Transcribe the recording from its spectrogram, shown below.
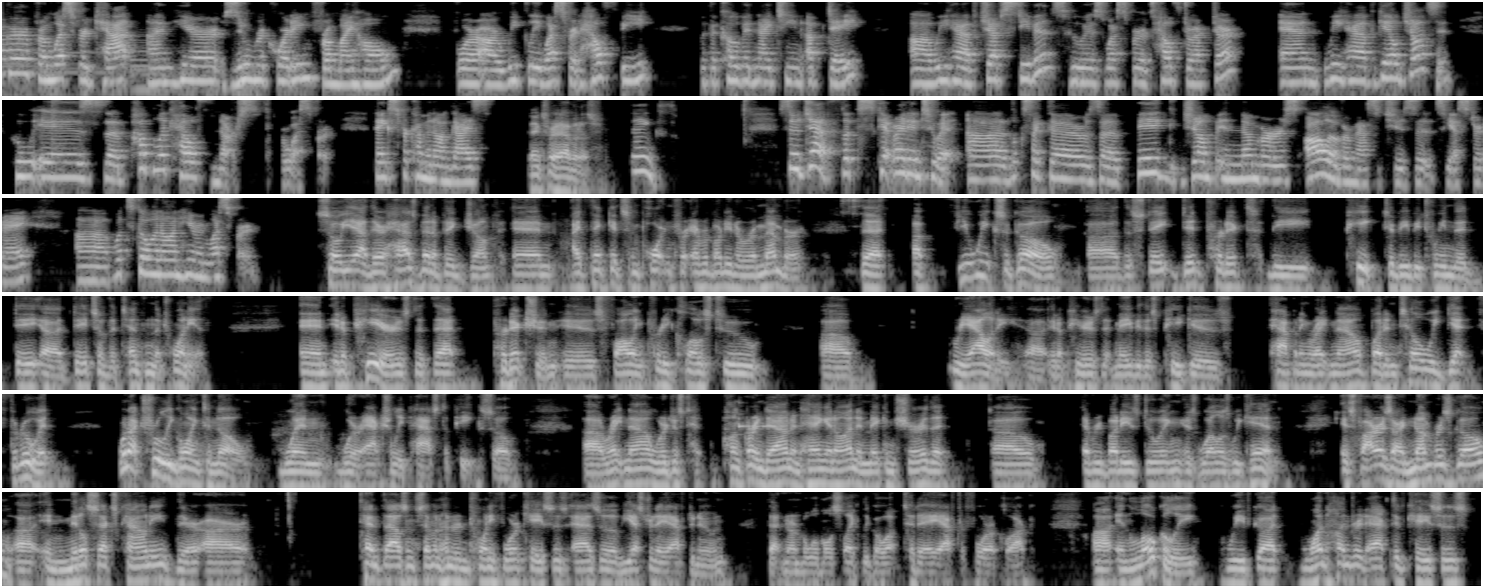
Stocker from Westford CAT. I'm here Zoom recording from my home for our weekly Westford Health Beat with a COVID 19 update. Uh, we have Jeff Stephens, who is Westford's health director, and we have Gail Johnson, who is the public health nurse for Westford. Thanks for coming on, guys. Thanks for having us. Thanks. So, Jeff, let's get right into it. Uh, looks like there was a big jump in numbers all over Massachusetts yesterday. Uh, what's going on here in Westford? So, yeah, there has been a big jump. And I think it's important for everybody to remember that a few weeks ago, uh, the state did predict the peak to be between the day, uh, dates of the 10th and the 20th. And it appears that that prediction is falling pretty close to uh, reality. Uh, it appears that maybe this peak is happening right now, but until we get through it, we're not truly going to know when we're actually past the peak. So uh, right now, we're just hunkering down and hanging on and making sure that uh, everybody's doing as well as we can. As far as our numbers go, uh, in Middlesex County, there are 10,724 cases as of yesterday afternoon. That number will most likely go up today after four o'clock. Uh, and locally, we've got 100 active cases,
